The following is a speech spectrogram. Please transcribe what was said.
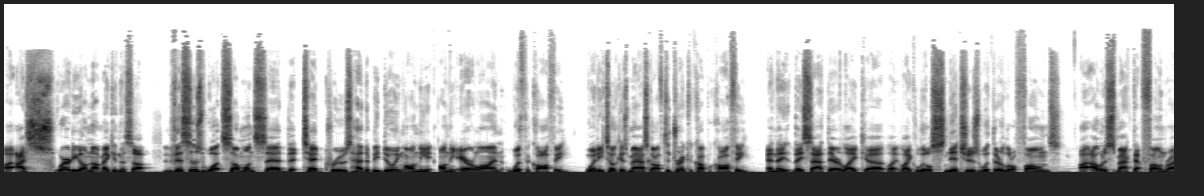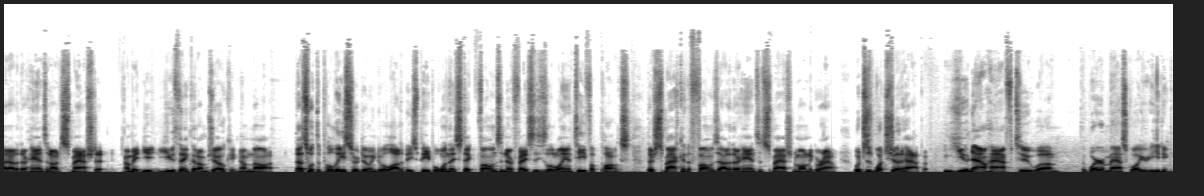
I swear to you, I'm not making this up. This is what someone said that Ted Cruz had to be doing on the on the airline with the coffee when he took his mask off to drink a cup of coffee, and they, they sat there like uh, like like little snitches with their little phones I, I would have smacked that phone right out of their hands and I'd have smashed it. I mean, you, you think that I'm joking. I'm not. That's what the police are doing to a lot of these people when they stick phones in their faces, these little Antifa punks. They're smacking the phones out of their hands and smashing them on the ground, which is what should happen. You now have to um, wear a mask while you're eating.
